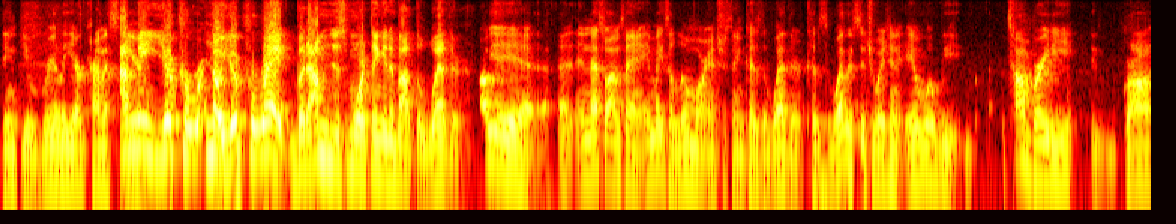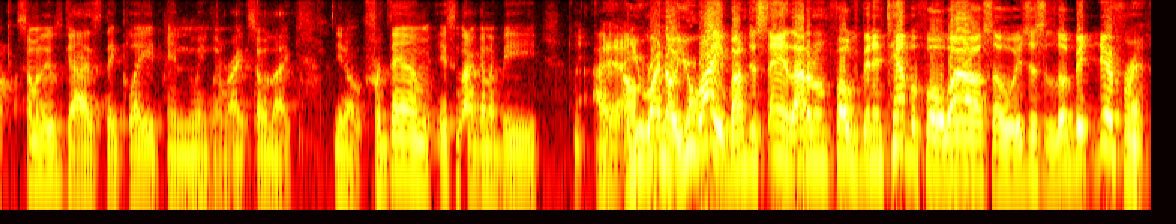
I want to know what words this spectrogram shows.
then you really are kind of scared. I mean, you're correct. No, you're correct, but I'm just more thinking about the weather. Oh yeah, yeah, and that's what I'm saying. It makes it a little more interesting because the weather, because the weather situation, it will be Tom Brady, Gronk, some of those guys they played in New England, right? So like, you know, for them, it's not going to be I, you right? No, you're right. But I'm just saying, a lot of them folks been in Tampa for a while, so it's just a little bit different.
